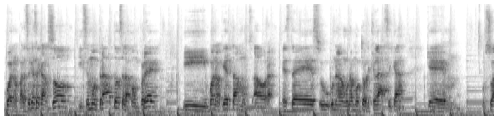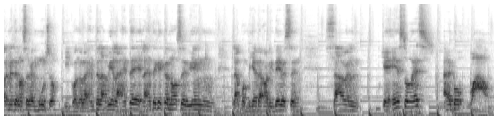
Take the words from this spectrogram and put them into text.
Bueno, parece que se cansó, hicimos un trato, se la compré y bueno, aquí estamos ahora. Este es una, una motor clásica que usualmente no se ve mucho y cuando la gente la ve, la gente, la gente que conoce bien la compañía de Harley Davidson saben que eso es algo wow.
